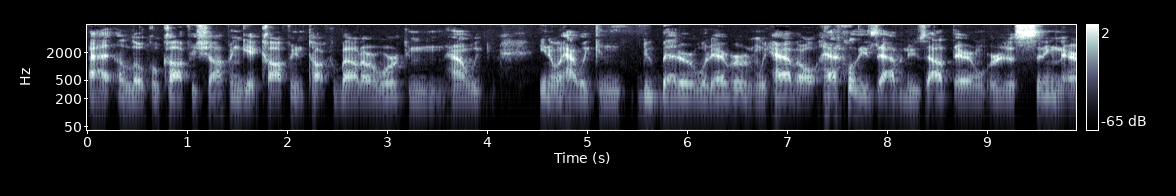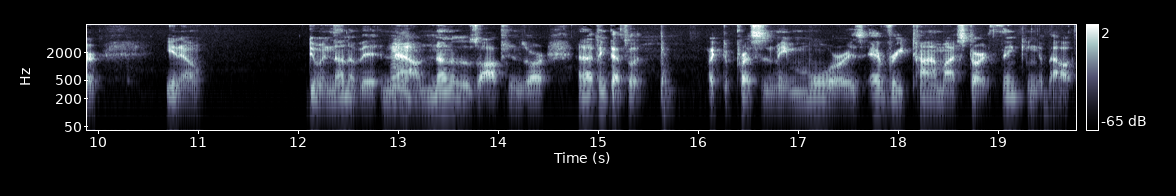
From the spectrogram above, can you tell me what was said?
at a local coffee shop and get coffee and talk about our work and how we, you know, how we can do better or whatever. And we have all had all these avenues out there, and we're just sitting there, you know, doing none of it. And Hmm. now none of those options are. And I think that's what like depresses me more is every time I start thinking about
